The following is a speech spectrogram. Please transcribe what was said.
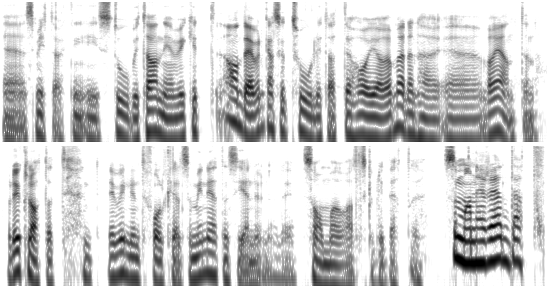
eh, smittökning i Storbritannien, vilket ja, det är väl ganska troligt att det har att göra med den här eh, varianten. Och det är klart att det vill ju inte Folkhälsomyndigheten se nu när det är sommar och allt ska bli bättre. Så man är rädd att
